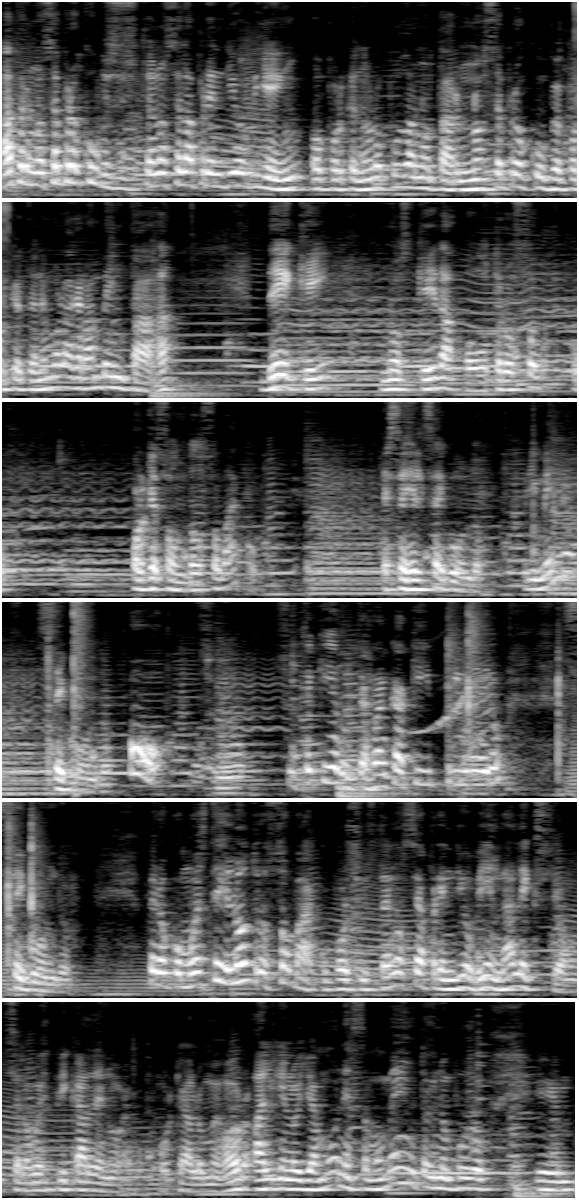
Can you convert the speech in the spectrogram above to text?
Ah, pero no se preocupe, si usted no se la aprendió bien o porque no lo pudo anotar, no se preocupe porque tenemos la gran ventaja de que nos queda otro sobaco. Porque son dos sobacos. Ese es el segundo. Primero, segundo. O si, usted quiere, usted arranca aquí primero, segundo. Pero como este es el otro sobaco, por si usted no se aprendió bien la lección, se lo voy a explicar de nuevo. Porque a lo mejor alguien lo llamó en ese momento y no pudo eh,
